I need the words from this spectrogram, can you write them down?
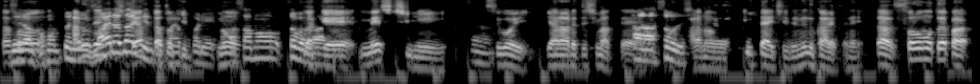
だからそのなんか本当に、前田大然とかやっぱり、浅野とかが、だけメッシにうんすごいやられてしまって、ああ、そうでした、あの、1対1でね、抜かれてね。だから、それを思うとやっぱ、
